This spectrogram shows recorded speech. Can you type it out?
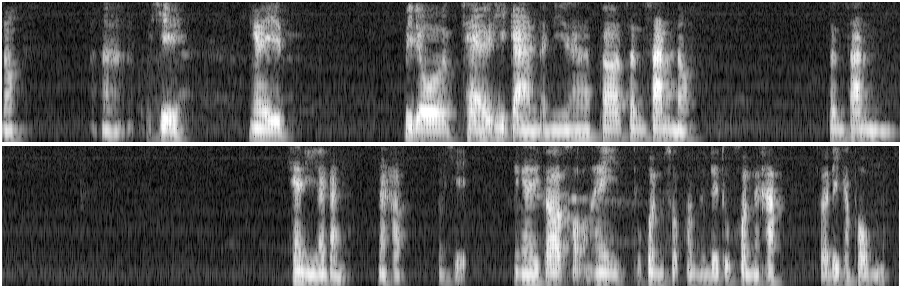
เนาะอ่าโอเค ไงวิดีโอแชร์วิธีการอันนี้นะครับ ก็สั้นๆเนาะสั้นๆ แค่นี้แล้วกันนะครับ โอเค ยังไงก็ขอให้ทุกคนประสบความสำเร็จทุกคนนะครับ สวัสดีครับผม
